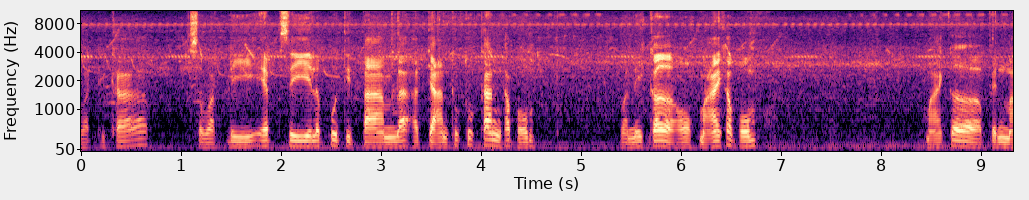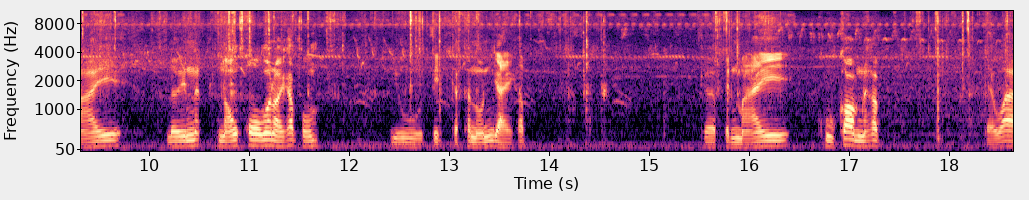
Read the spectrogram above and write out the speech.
วัสดีครับ สวัสดี FC และผู้ติดตามและอาจารย์ทุก ๆ ท่านครับผม วันนี้ก็ออกหมายครับผม หมายก็เป็นหมายเลยน้องโพมาหน่อยครับผม อยู่ติดกับถนนใหญ่ครับ ก็เป็นหมายคูก้อมนะครับ แต่ว่า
